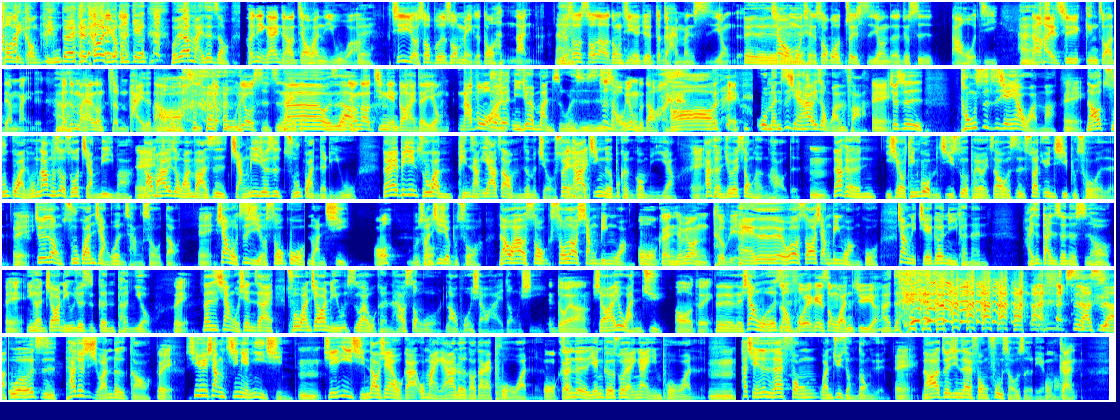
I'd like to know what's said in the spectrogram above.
偷你公斤。对，偷你公斤，我就要买这种。可是你刚才讲到交换礼物啊，，对，其实有时候不是说每个都很烂啊，哎有时候收到的东西，你会觉得这个还蛮实用的。对对对，像我目前收过最实用的就是打火机，对然后还去金抓店买的，嗯他是买那种整排的打火机，有五六十支那一种。啊，我知道我用，到今年都还在用，拿不完我觉，得你就很满足了，是不是？至少我用得到。哦，对，我们之前还有一种玩法，哎就是同事之间要玩嘛，哎然后主管，我们刚刚不是有说奖励吗？哎然后我们还有一种玩法是奖励，就是主管的礼物。那因为毕竟主管平常压榨我们这么久，所以他的哎金额不可能跟我们一样，哎，他可能就会送很好的。嗯那可能以前有听过我们集数的朋友也知道，我是算运气不错的人，哎就是这种主管奖我很常收到。哎像我自己有收过暖气，哦，不错暖气就不错。然后我还有收收到香槟王，哦，我感香槟王很特别。嘿，对对对，我有收到香槟王过。像你杰哥，你可能还是单身的时候，哎，你可能交换礼物就是跟朋友，对。但是像我现在，除了玩交换礼物之外，我可能还要送我老婆、小孩东西。对啊，小孩就玩具，哦对，对对对，像我儿子。老婆也可以送玩具啊。啊，对，是啊是啊，我儿子他就是喜欢乐高，对，因为像今年疫情，嗯，其实疫情到现在，我刚我买给他乐高大概破万了，真的严格说起来应该已经破万了。嗯，他前一阵子在封《玩具总动员》，哎，然后他最近在封《复仇者联盟》，我干，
